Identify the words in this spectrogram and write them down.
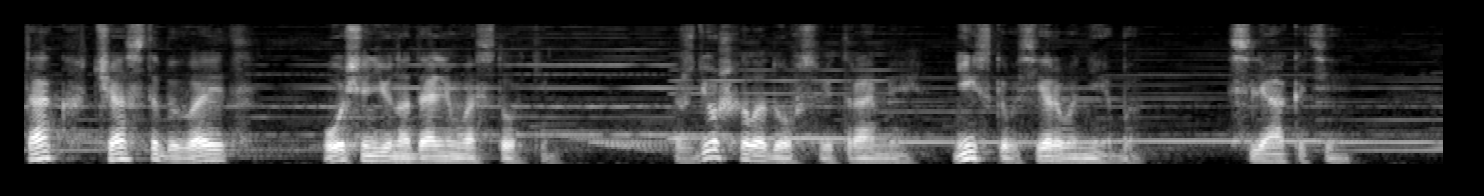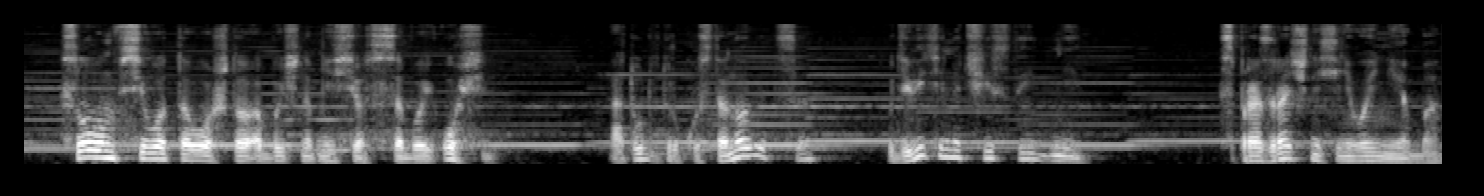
Так часто бывает осенью на Дальнем Востоке. Ждешь холодов с ветрами, низкого серого неба, слякоти, словом, всего того, что обычно несет с собой осень. А тут вдруг установятся удивительно чистые дни с прозрачной синевой неба,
